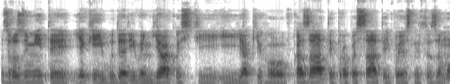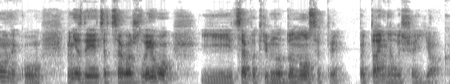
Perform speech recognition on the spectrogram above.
зрозуміти, який буде рівень якості, і як його вказати, прописати і пояснити замовнику, мені здається, це важливо і це потрібно доносити. Питання лише як.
